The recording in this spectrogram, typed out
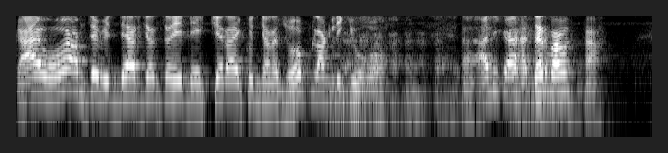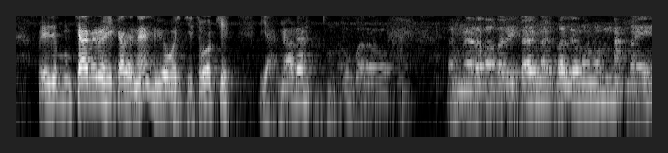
काय हो? आमच्या विद्यार्थ्यांचं हे लेक्चर ऐकून त्यांना झोप लागली की हो. हां, आली का? हा, धर भाऊ. हां. कॅमेरा हे करा ना व्यवस्थित. ओके. या मॅडम. बरोबर. मॅडम आता रिटायर नाही झाले म्हणून नाही.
